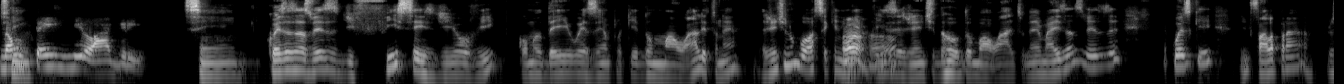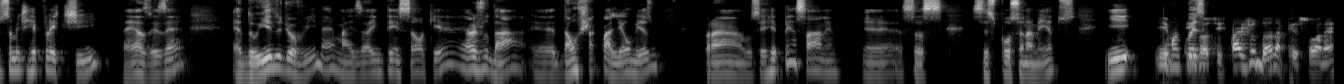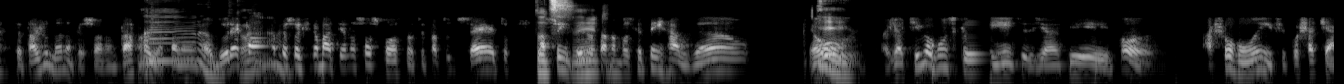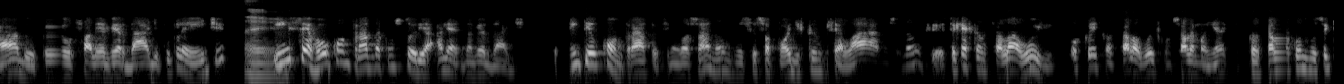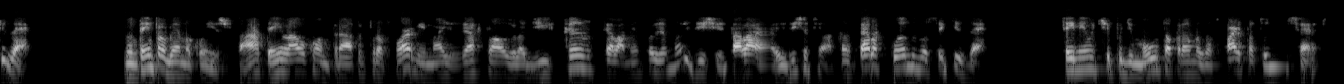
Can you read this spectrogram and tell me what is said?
não Sim. tem milagre. Sim, coisas às vezes difíceis de ouvir, como eu dei o exemplo aqui do mau hálito, né? A gente não gosta que ninguém avise a gente do, do mau hálito, né? Mas às vezes é, é coisa que a gente fala para justamente refletir, né? Às vezes é, é doído de ouvir, né? Mas a intenção aqui é ajudar, é dar um chacoalhão mesmo para você repensar, né? É, essas, esses posicionamentos. E, e uma coisa. E você está ajudando a pessoa, né? Você está ajudando a pessoa, não está claro, falando. O duro é claro. aquela pessoa que fica batendo nas suas costas. Você está tudo certo, tudo a sua empresa tá, você tem razão. Eu, é. eu, já tive alguns clientes já que, pô, achou ruim, ficou chateado, que eu falei a verdade para o cliente é. e encerrou o contrato da consultoria. Aliás, na verdade, nem tem o contrato, esse negócio, ah, não, você só pode cancelar. Não, você quer cancelar hoje? Ok, cancela hoje, cancela amanhã, cancela quando você quiser. Não tem problema com isso, tá? Tem lá o contrato proforme, mas a cláusula de cancelamento, por exemplo, não existe. Está lá, existe assim, ó, cancela quando você quiser. Sem nenhum tipo de multa para ambas as partes, tá tudo certo.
